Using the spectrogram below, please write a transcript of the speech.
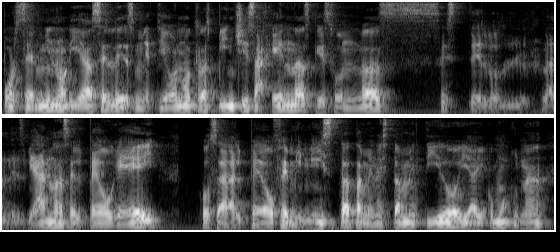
por ser minoría se les metió en otras pinches agendas que son las, este, las lesbianas, el pedo gay, o sea, el pedo feminista también está metido y hay como que una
